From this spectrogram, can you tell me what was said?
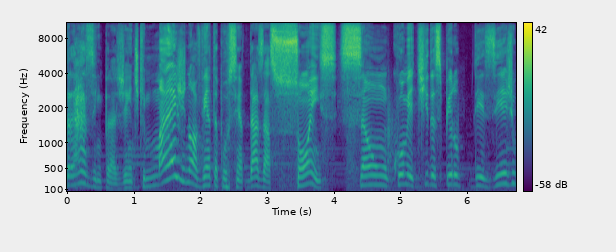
trazem pra gente que mais de 90% das ações são cometidas pelo desejo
